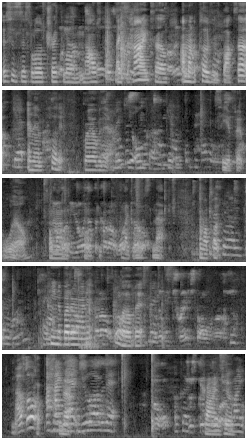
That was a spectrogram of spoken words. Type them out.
this is this little trick, little mouse likes to hide, so I'm gonna close this box up and then put it right over there. Make your own color. Get See if it will. Someone will like a little snack. I'm gonna put peanut butter on it, a little bit. And then we of those. I'll go behind that. You over there. Okay. just pick Trying to Right.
